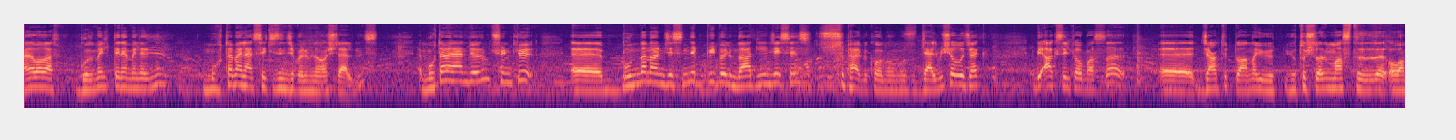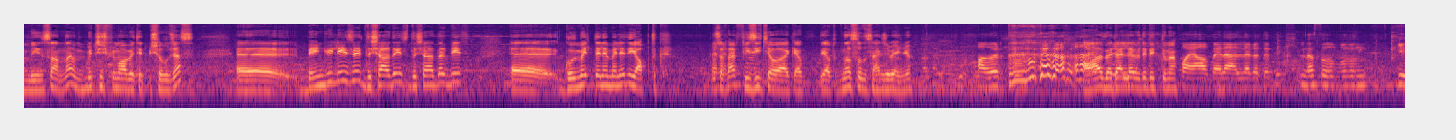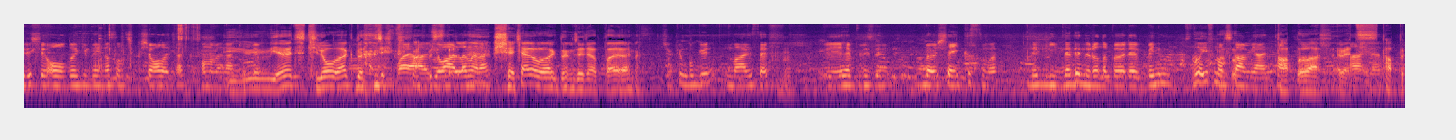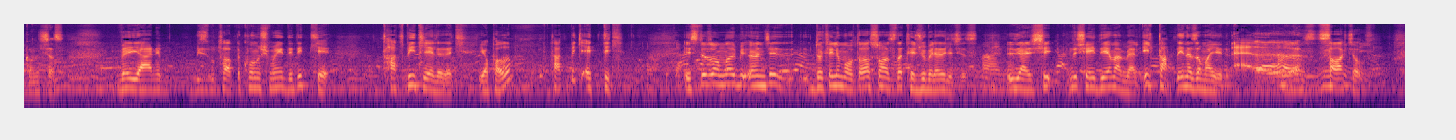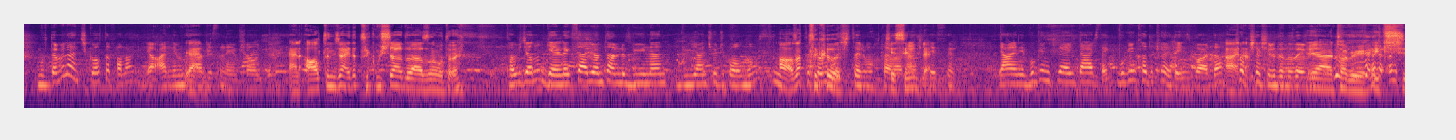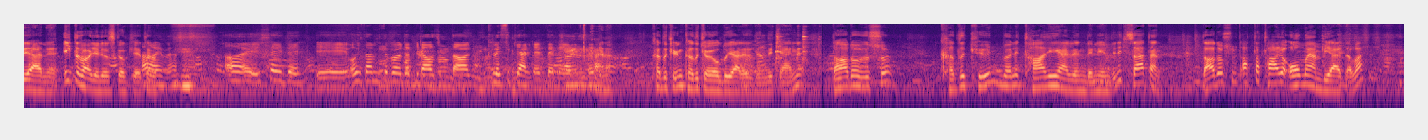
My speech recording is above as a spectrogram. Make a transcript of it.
Merhabalar. Gurmelik denemelerinin muhtemelen 8. bölümüne hoş geldiniz. E, muhtemelen diyorum çünkü e, bundan öncesinde bir bölüm daha dinleyeceksiniz. Süper bir konuğumuz gelmiş olacak. Bir aksilik olmazsa e, Can Tütdoğan'la yu- yutuşların master'ı olan bir insanla müthiş bir muhabbet etmiş olacağız. E, Bengü'yleyiz ve dışarıdayız. Dışarıda bir e, gurmelik denemeleri yaptık. Bu sefer fiziki olarak yap- yaptık. Nasıldı sence Bengü? Ağırdı. Ağır bedeller ödedik değil mi? Bayağı bedeller ödedik. Nasıl bunun girişi olduğu gibi nasıl çıkışı olacak onu merak ediyorum. Hmm, Evet kilo olarak dönecek. Bayağı yuvarlanarak. Şeker olarak dönecek hatta yani. Çünkü bugün maalesef e, hepimizin böyle şey kısmı ne bileyim ne denir ona böyle benim zayıf noktam yani. Tatlılar evet Aynen. tatlı konuşacağız. Ve yani biz bu tatlı konuşmayı dedik ki tatbik ederek yapalım. Tatbik ettik. İstiyoruz onları bir önce dökelim ortalığa sonrasında tecrübeler geçeceğiz. Aynen. Yani şey, şey diyemem yani ilk tatlıyı ne zaman yedin? Ee, salakça olur. Muhtemelen çikolata falan ya annemin Yani. kurabiyesini yemiş olabilirim. Yani 6. ayda tıkmışlardır ağzına muhtemelen. Tabii canım geleneksel yöntemle büyüyen büyüyen çocuk olmamız Ağza tıkılmıştır muhtemelen. Kesinlikle. Kesin. Yani bugünküleri dersek, bugün Kadıköy'deyiz bu arada. Aynen. Çok şaşırdınız eminim. Yani tabii hiç yani ilk defa geliyoruz Kadıköy'e tabii. Aynen. Ay şeyde, e, o yüzden biz de böyle birazcık daha klasik yerleri deneyelim dedik. Aynen. Kadıköy'ün Kadıköy olduğu yerleri denedik yani. Daha doğrusu Kadıköy'ün böyle tarihi yerlerini deneyelim dedik. Zaten daha doğrusu hatta tarihi olmayan bir yerde var.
